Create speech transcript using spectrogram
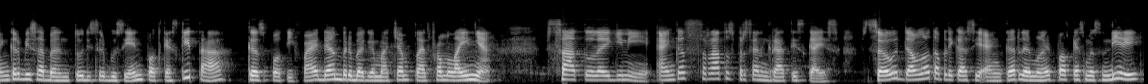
Anchor bisa bantu distribusiin podcast kita ke Spotify dan berbagai macam platform lainnya. Satu lagi nih, Anchor 100% gratis guys. So, download aplikasi Anchor dan mulai podcastmu sendiri.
